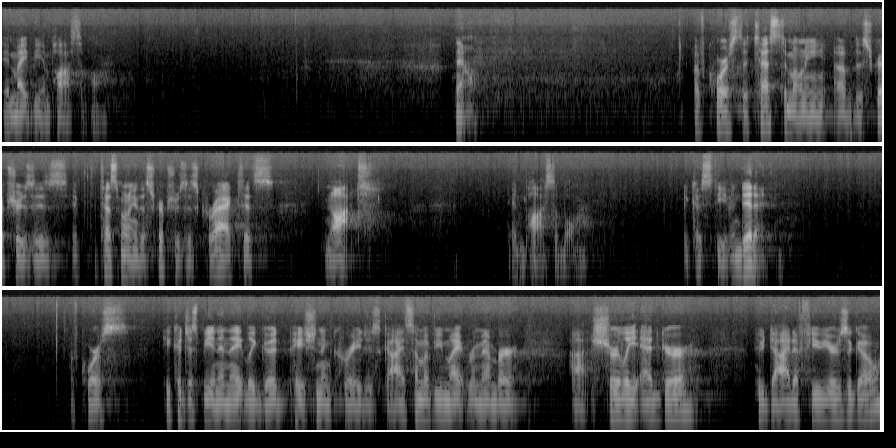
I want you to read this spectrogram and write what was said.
It might be impossible. Now, of course, the testimony of the scriptures is, if the testimony of the scriptures is correct, it's not impossible because Stephen did it. Of course, he could just be an innately good, patient, and courageous guy. Some of you might remember uh, Shirley Edgar, who died a few years ago.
